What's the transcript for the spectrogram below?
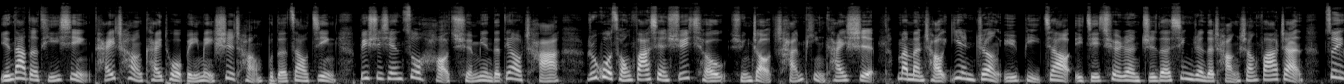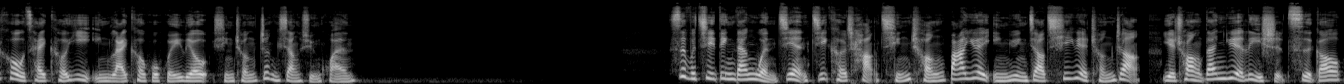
严大德提醒，台厂开拓北美市场不得躁进，必须先做好全面的调查。如果从发现需求、寻找产品开始，慢慢朝验证与比较以及确认值得信任的厂商发展，最后才可以迎来客户回流，形成正向循环。伺服器订单稳健，机壳厂秦城八月营运较七月成长，也创单月历史次高。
